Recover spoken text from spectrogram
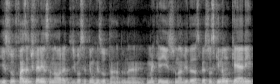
isso faz a diferença na hora de você ter um resultado, né? Como é que é isso na vida das pessoas que não querem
